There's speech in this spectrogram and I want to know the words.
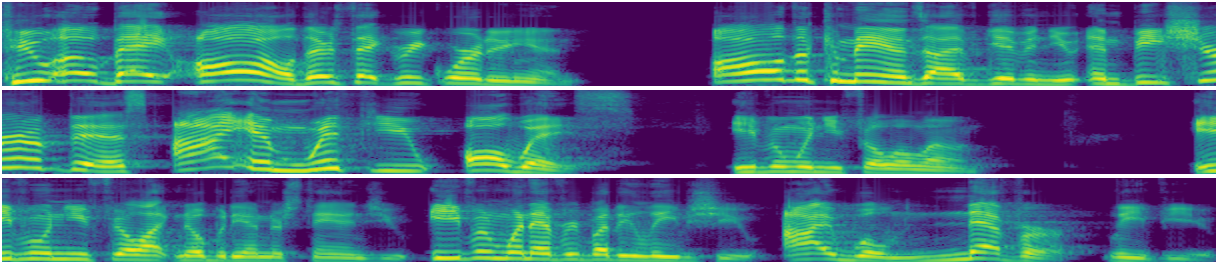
To obey all. There's that Greek word again all the commands I've given you, and be sure of this I am with you always, even when you feel alone, even when you feel like nobody understands you, even when everybody leaves you. I will never leave you.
